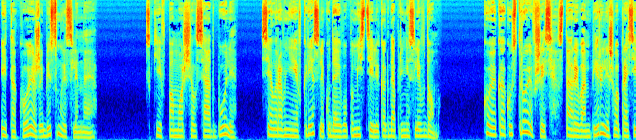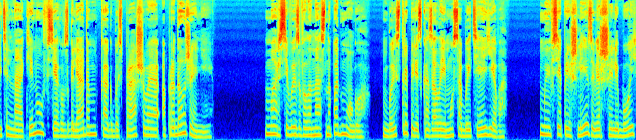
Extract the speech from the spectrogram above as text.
и такое же бессмысленное. Скиф поморщился от боли, Сел ровнее в кресле, куда его поместили, когда принесли в дом. Кое-как устроившись, старый вампир лишь вопросительно окинул всех взглядом, как бы спрашивая о продолжении. Марси вызвала нас на подмогу. Быстро пересказала ему события Ева. Мы все пришли, завершили бой,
